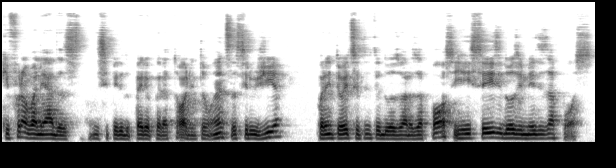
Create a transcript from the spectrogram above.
que foram avaliadas nesse período perioperatório, então antes da cirurgia, 48 e 72 horas após e aí 6 e 12 meses após.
